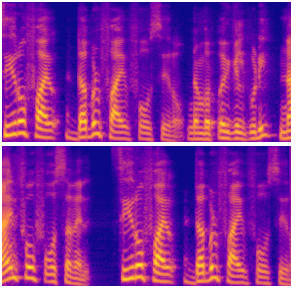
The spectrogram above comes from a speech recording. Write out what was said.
zero five double five four zero number ഒരിക്കൽ കൂടി nine four four seven zero five double five four zero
